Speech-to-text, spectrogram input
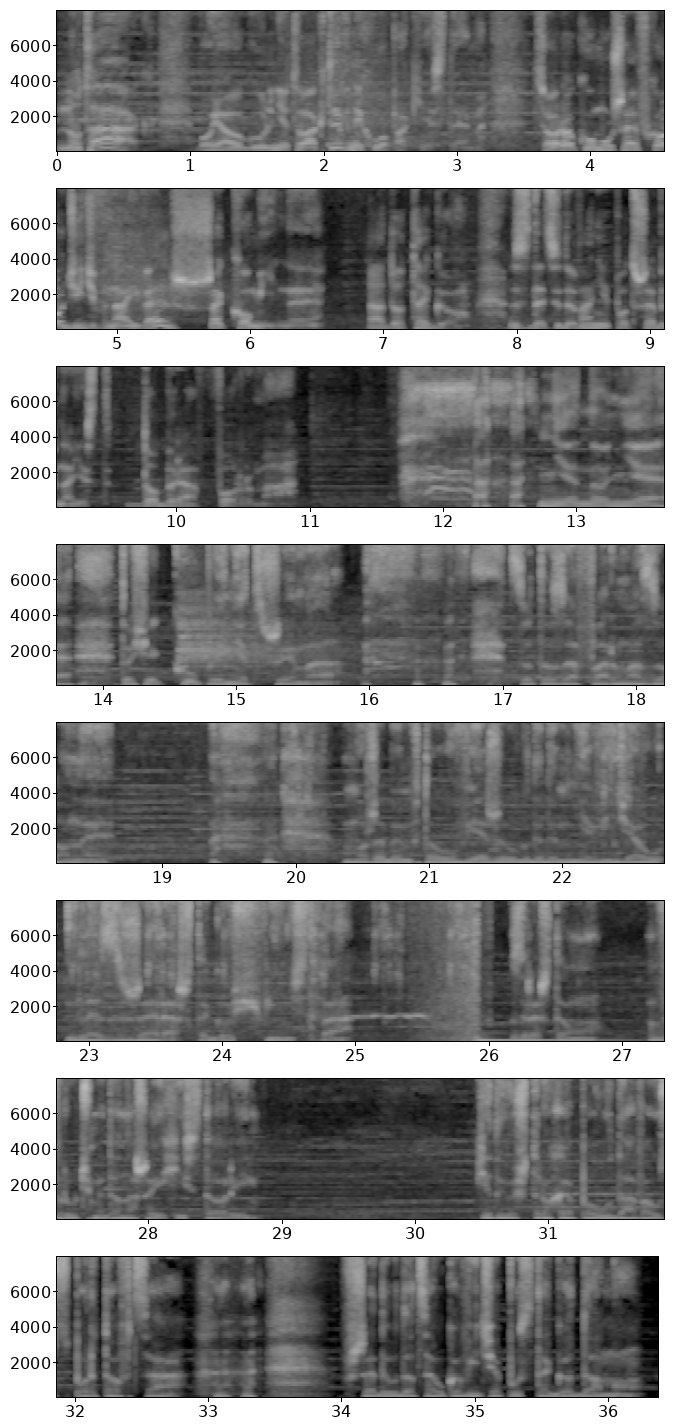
No tak, bo ja ogólnie to aktywny chłopak jestem. Co roku muszę wchodzić w najwęższe kominy. A do tego zdecydowanie potrzebna jest dobra forma. Nie, no nie, to się kupy nie trzyma. Co to za farmazony? Może bym w to uwierzył, gdybym nie widział, ile zżerasz tego świństwa. Zresztą wróćmy do naszej historii. Kiedy już trochę poudawał sportowca, wszedł do całkowicie pustego domu.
